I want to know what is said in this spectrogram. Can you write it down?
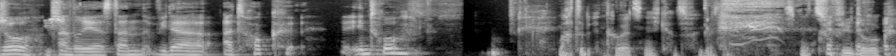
So, Andreas, dann wieder ad hoc Intro. Mach das Intro jetzt nicht, kannst du vergessen. Das ist mir zu viel Druck.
